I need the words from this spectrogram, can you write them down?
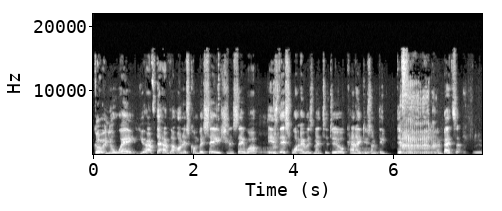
going your way, you have to have that honest conversation and say, "Well, is this what I was meant to do, or can I do something different and better?" Yeah.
